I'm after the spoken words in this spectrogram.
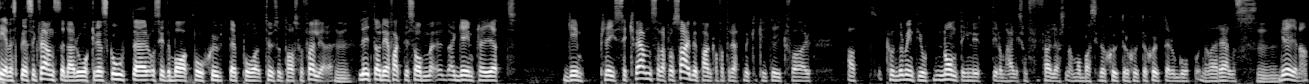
tv-spelsekvenser där du åker en skoter och sitter bak på och skjuter på tusentals förföljare. Mm. Lite av det faktiskt som det här gameplayet, gameplay-sekvenserna från Cyberpunk har fått rätt mycket kritik för. Att kunde de inte gjort någonting nytt i de här liksom förföljelserna, man bara sitter och skjuter och skjuter och skjuter och går på de här räls-grejerna.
